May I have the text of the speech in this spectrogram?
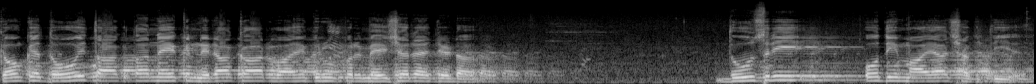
ਕਿਉਂਕਿ ਦੋ ਹੀ ਤਾਕਤਾਂ ਨੇ, ਇੱਕ ਨਿਰਾਕਾਰ, ਵਾਹਿਗੁਰੂ ਪਰਮੇਸ਼ਰ ਹੈ ਜਿਹੜਾ। ਦੂਸਰੀ, ਉਹਦੀ ਮਾਇਆ ਸ਼ਕਤੀ ਹੈ।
